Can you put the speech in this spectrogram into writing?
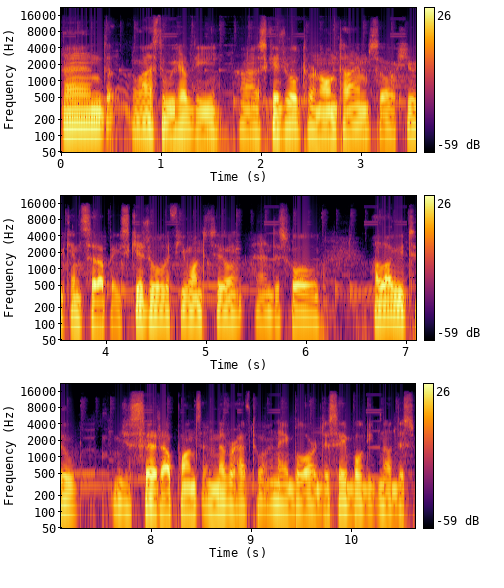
And lastly, we have the uh, schedule turn on time. So here you can set up a schedule if you want to, and this will allow you to just set it up once and never have to enable or disable the not dis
